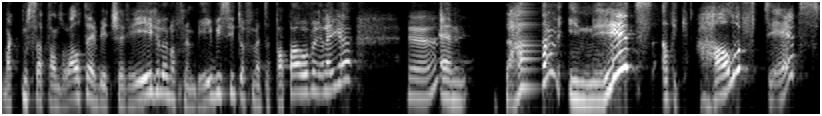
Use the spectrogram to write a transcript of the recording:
maar ik moest dat dan zo altijd een beetje regelen, of een babysit of met de papa overleggen. Ja. En dan ineens had ik halftijds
